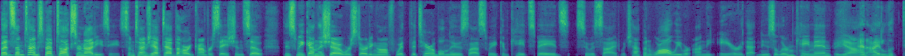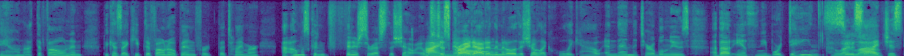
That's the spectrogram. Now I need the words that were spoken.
But mm-hmm. sometimes pep talks are not easy. Sometimes you have to have the hard conversation. So this week on the show, we're starting off with the terrible news last week of Kate Spade's suicide, which happened while we were on the air. That news alert mm-hmm. came in. Yeah. And I looked down at the phone, and because I keep the phone open for the timer, I almost couldn't finish the rest of the show. I almost I just know. cried out in the middle of the show, like, holy cow. And then the terrible news about Anthony Bourdain's Who suicide just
